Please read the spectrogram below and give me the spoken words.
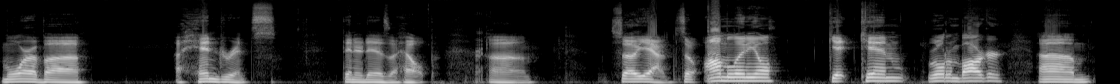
more of a a hindrance than it is a help. Um, so yeah, so amillennial, get Kim Riddlebarger, um,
